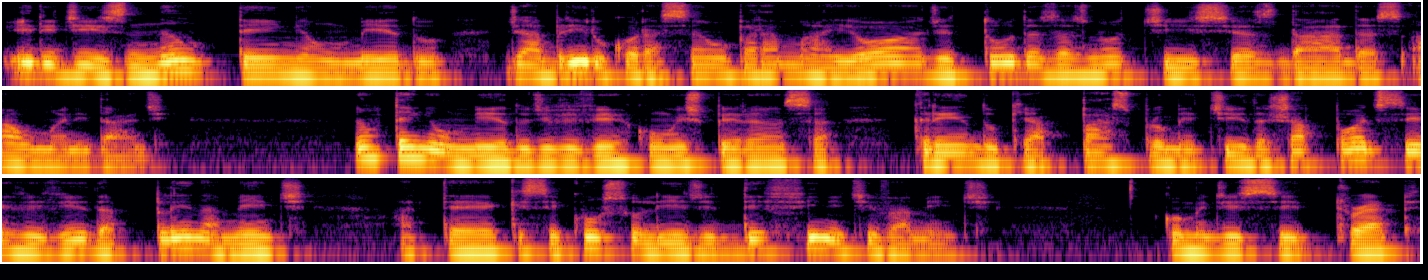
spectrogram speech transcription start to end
Ele diz: Não tenham medo de abrir o coração para a maior de todas as notícias dadas à humanidade. Não tenham medo de viver com esperança crendo que a paz prometida já pode ser vivida plenamente até que se consolide definitivamente. Como disse Trapp,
